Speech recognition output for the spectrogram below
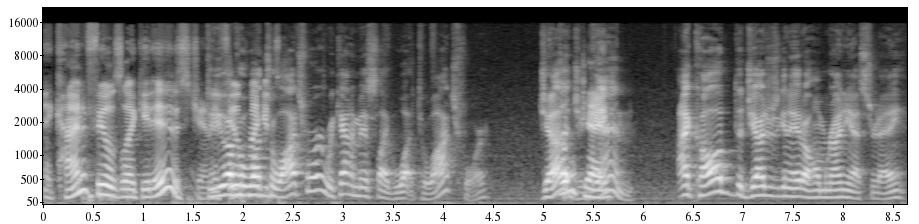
It kind of feels like it is, Jim. Do you have a like what to watch for? We kind of missed like what to watch for. Judge Okay. again. I called the judge was going to hit a home run yesterday.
